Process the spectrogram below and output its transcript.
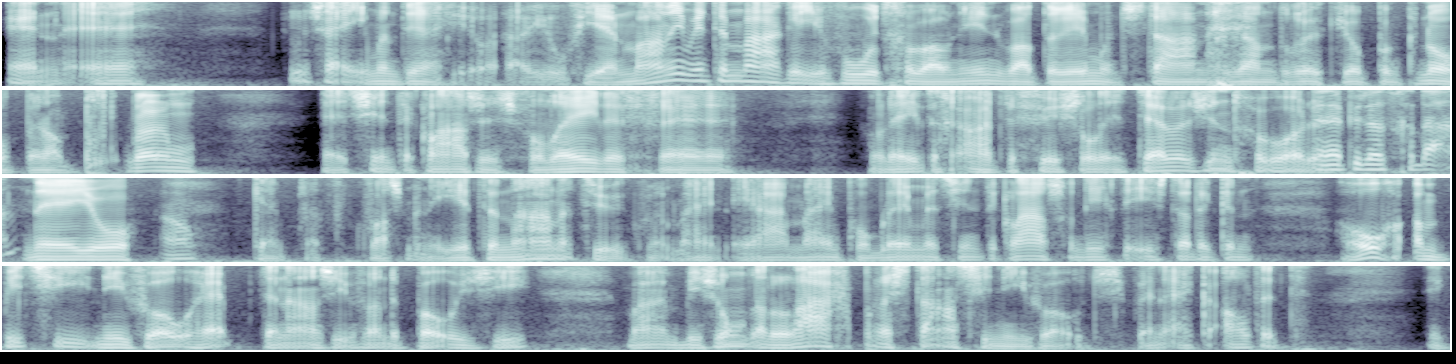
En eh, toen zei iemand tegen je, nou, je hoeft je helemaal niet meer te maken. Je voert gewoon in wat erin moet staan. En dan druk je op een knop. En dan, Het Sinterklaas is volledig, eh, volledig artificial intelligent geworden. En heb je dat gedaan? Nee joh. Oh. Ik, heb, dat, ik was me eer te na natuurlijk. Maar mijn, ja, mijn probleem met Sinterklaasgedichten is dat ik een hoog ambitieniveau heb ten aanzien van de poëzie. Maar een bijzonder laag prestatieniveau. Dus ik ben eigenlijk altijd ik,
